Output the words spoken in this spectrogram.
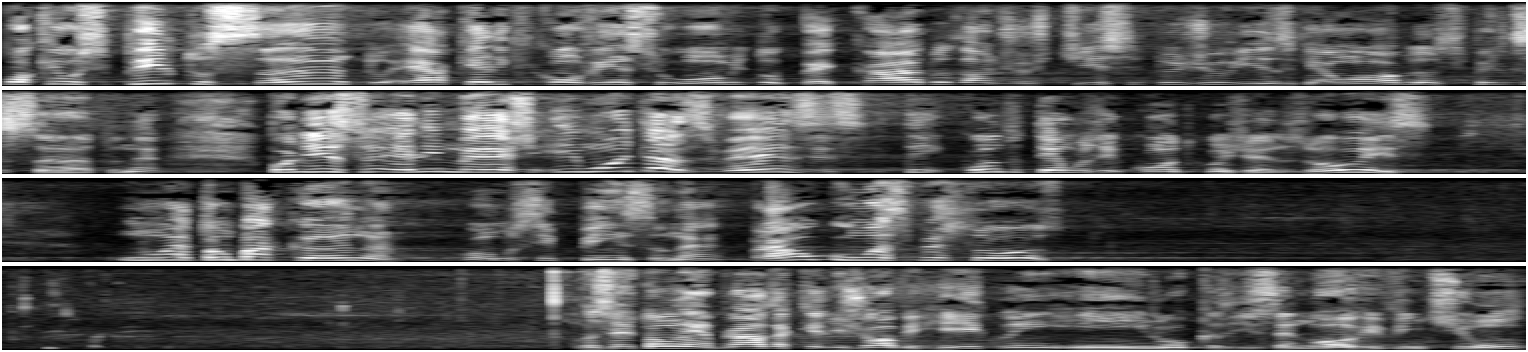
Porque o Espírito Santo é aquele que convence o homem do pecado, da justiça e do juízo, que é uma obra do Espírito Santo, né? Por isso ele mexe. E muitas vezes, tem, quando temos encontro com Jesus, não é tão bacana como se pensa, né? Para algumas pessoas. Vocês estão lembrados daquele jovem rico em, em, Lucas 19, 21?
